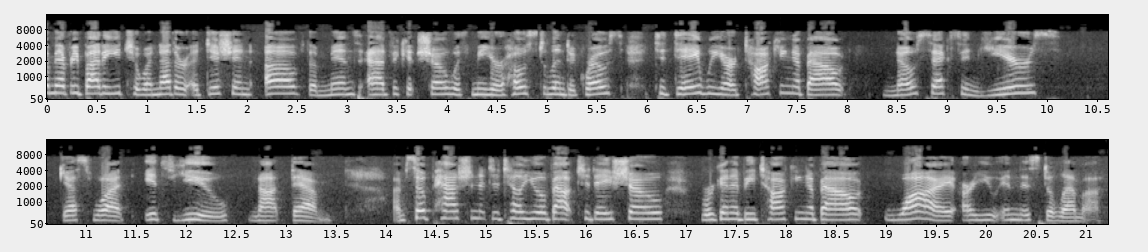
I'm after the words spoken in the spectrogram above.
Welcome, everybody, to another edition of the Men's Advocate Show with me, your host, Linda Gross. Today we are talking about no sex in years. Guess what? It's you, not them. I'm so passionate to tell you about today's show. We're going to be talking about why are you in this dilemma?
